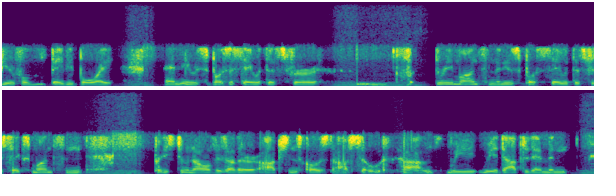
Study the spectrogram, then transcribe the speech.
beautiful baby boy, and he was supposed to stay with us for, for three months, and then he was supposed to stay with us for six months, and pretty soon all of his other options closed off. So um, we we adopted him, and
